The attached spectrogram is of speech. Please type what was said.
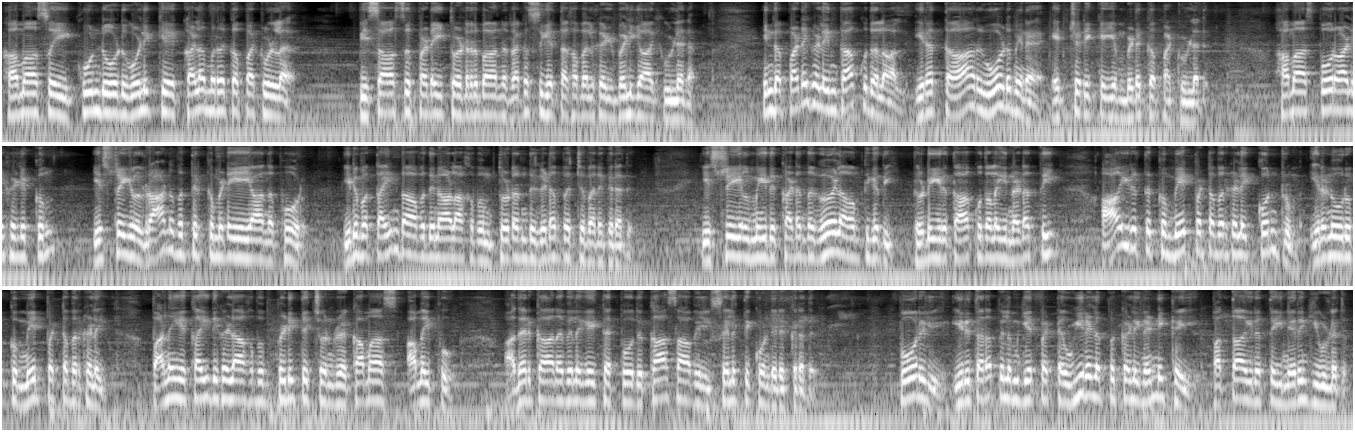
ஹமாஸை கூண்டோடு ஒழிக்க களமிறக்கப்பட்டுள்ள பிசாசு படை தொடர்பான ரகசிய தகவல்கள் வெளியாகியுள்ளன. இந்த படைகளின் தாக்குதலால் இரத்த ஆறு ஓடும் என எச்சரிக்கையும் விடுக்கப்பட்டுள்ளது. ஹமாஸ் போராளிகளுக்கும் இஸ்ரேல் இராணுவத்திற்கும் இடையேயான போர் இருபத்தைந்தாவது நாளாகவும் தொடர்ந்து இடம்பெற்று வருகிறது. இஸ்ரேல் மீது கடந்த ஏழாம் தேதி திடீர் தாக்குதலை நடத்தி ஆயிரத்துக்கும் மேற்பட்டவர்களை கொன்றும் இருநூறுக்கும் மேற்பட்டவர்களை பணைய கைதிகளாகவும் பிடித்துச் சென்ற கமாஸ் அமைப்பு அதற்கான விலையை தற்போது காசாவில் செலுத்திக் கொண்டிருக்கிறது. போரில் இருதரப்பிலும் ஏற்பட்ட உயிரிழப்புகளின் எண்ணிக்கை பத்தாயிரத்தை நெருங்கியுள்ளது.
